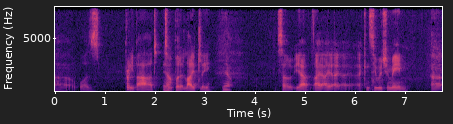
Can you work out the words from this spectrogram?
uh, was pretty bad, to put it lightly. yeah. So yeah, I, I, I, I can see what you mean. Uh,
